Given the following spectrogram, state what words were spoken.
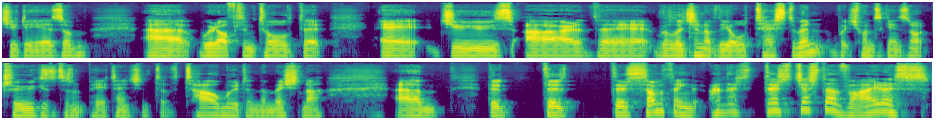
Judaism. Uh, we're often told that uh, Jews are the religion of the Old Testament, which once again is not true because it doesn't pay attention to the Talmud and the Mishnah. Um, the, the, there's something, and there's, there's just a virus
